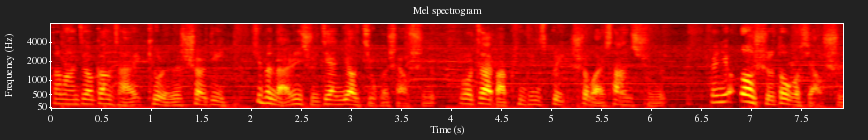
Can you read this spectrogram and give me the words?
当然，照刚才 Q 雷的设定，基本打印时间要九个小时，如果再把 printing speed 设为三十，便要二十多个小时。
